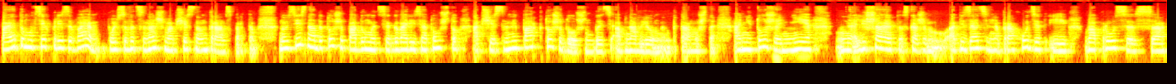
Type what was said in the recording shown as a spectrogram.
Поэтому всех призываем пользоваться нашим общественным транспортом. Но здесь надо тоже подумать, говорить о том, что общественный парк тоже должен быть обновленным, потому что они тоже не лишают, скажем, обязательно проходят и вопросы с а,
